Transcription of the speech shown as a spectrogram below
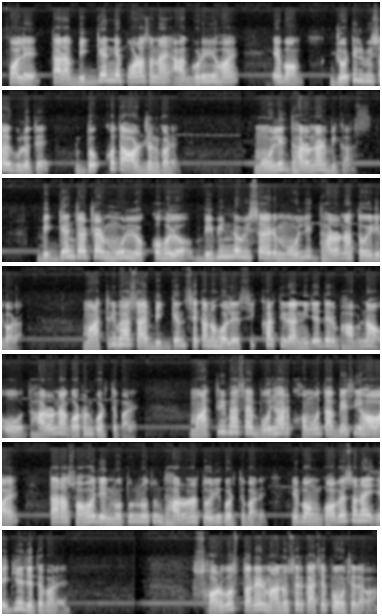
ফলে তারা বিজ্ঞান নিয়ে পড়াশোনায় আগ্রহী হয় এবং জটিল বিষয়গুলোতে দক্ষতা অর্জন করে। মৌলিক ধারণার বিকাশ। বিজ্ঞান চর্চার মূল লক্ষ্য হল বিভিন্ন বিষয়ের মৌলিক ধারণা তৈরি করা। মাতৃভাষায় বিজ্ঞান শেখানো হলে শিক্ষার্থীরা নিজেদের ভাবনা ও ধারণা গঠন করতে পারে। মাতৃভাষায় বোঝার ক্ষমতা বেশি হওয়ায় তারা সহজেই নতুন নতুন ধারণা তৈরি করতে পারে এবং গবেষণায় এগিয়ে যেতে পারে। সর্বস্তরের মানুষের কাছে পৌঁছে দেওয়া।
